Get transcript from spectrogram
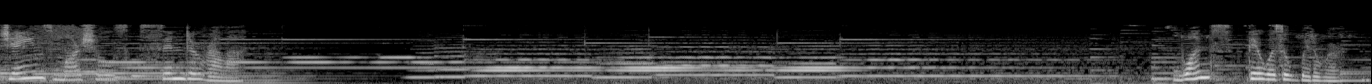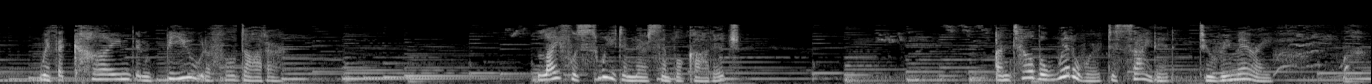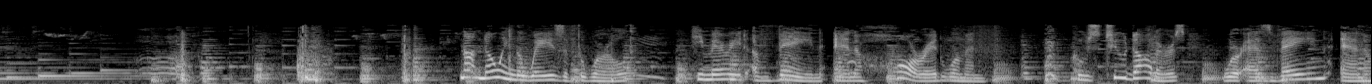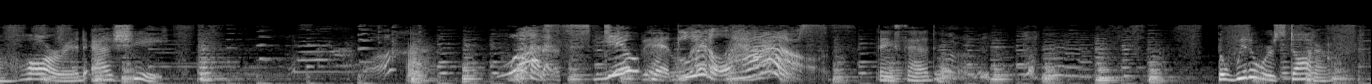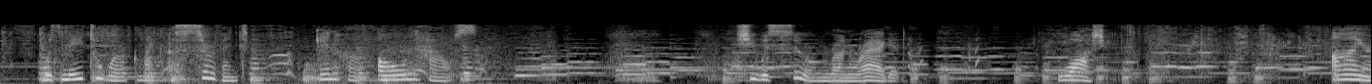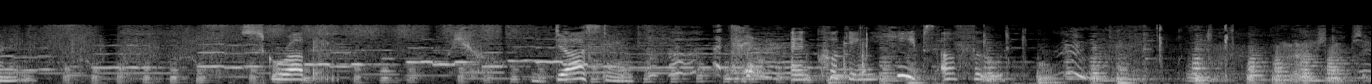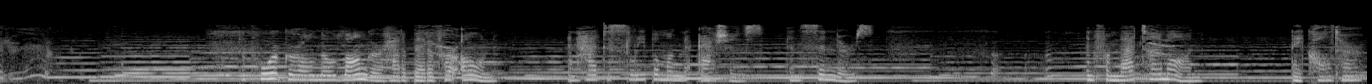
James Marshall's Cinderella. Once there was a widower with a kind and beautiful daughter. Life was sweet in their simple cottage until the widower decided to remarry. Not knowing the ways of the world, he married a vain and horrid woman, whose two daughters were as vain and horrid as she. What a stupid little house, they said. The widower's daughter was made to work like a servant in her own house. She was soon run ragged. Washing, ironing, scrubbing, dusting, and cooking heaps of food. Poor girl no longer had a bed of her own and had to sleep among the ashes and cinders. And from that time on, they called her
